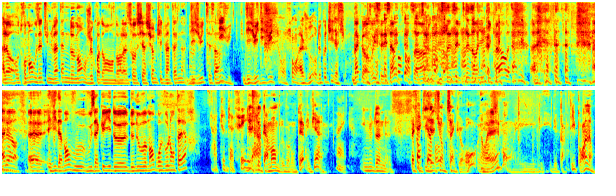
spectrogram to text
Alors autrement, vous êtes une vingtaine de membres, je crois, dans, dans l'association, une petite vingtaine, 18, c'est ça 18. 18 18 sont à jour de cotisation. D'accord, oui, c'est important ça. hein. C'est c'est le trésorier qui parle. Alors, euh, évidemment, vous, vous accueillez de, de nouveaux membres volontaires Ah, tout à fait. Dès qu'un membre volontaire, il vient. Ouais. Il nous donne sa cotisation euros. de 5 euros. Ouais. C'est bon, il est parti pour un an.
